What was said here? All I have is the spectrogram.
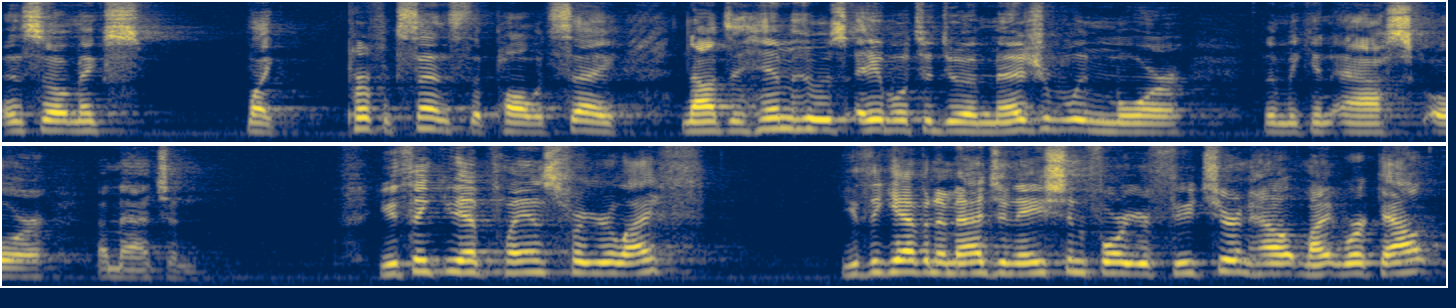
And so it makes like perfect sense that Paul would say, Now to him who is able to do immeasurably more than we can ask or imagine. You think you have plans for your life? You think you have an imagination for your future and how it might work out?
